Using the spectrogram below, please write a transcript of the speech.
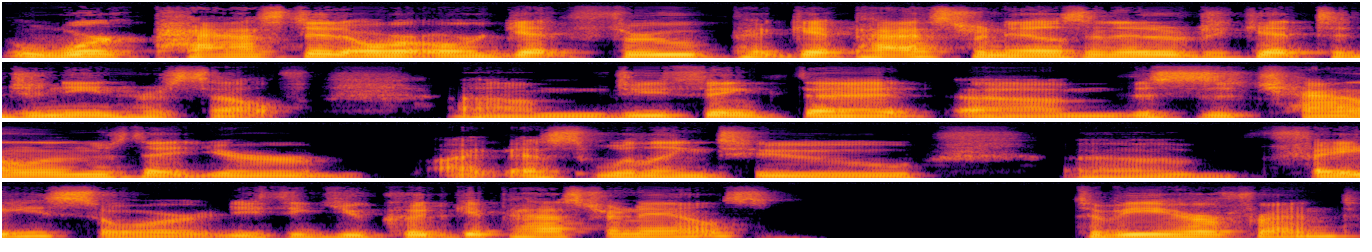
work past it or or get through, get past her nails in order to get to Janine herself. Um, do you think that um, this is a challenge that you're I guess, willing to uh, face, or do you think you could get past her nails to be her friend?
